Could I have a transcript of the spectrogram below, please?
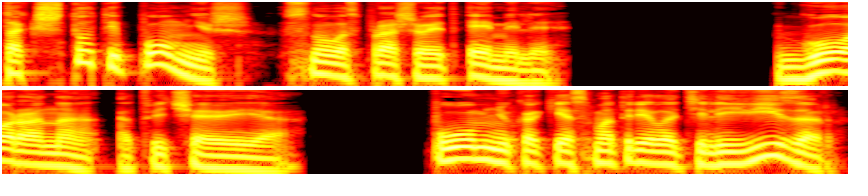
«Так что ты помнишь?» — снова спрашивает Эмили. «Горана», — отвечаю я. «Помню, как я смотрела телевизор,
